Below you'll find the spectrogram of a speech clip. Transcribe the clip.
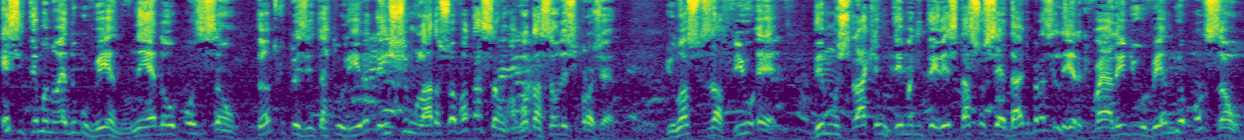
Esse tema não é do governo, nem é da oposição. Tanto que o presidente Arthur Lira tem estimulado a sua votação, a votação desse projeto. E o nosso desafio é demonstrar que é um tema de interesse da sociedade brasileira, que vai além de governo e de oposição,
